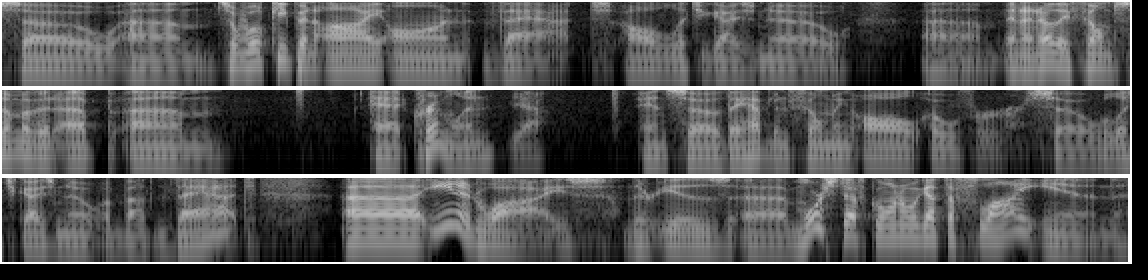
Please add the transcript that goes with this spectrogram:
So, um, so we'll keep an eye on that. I'll let you guys know. Um, and I know they filmed some of it up um, at Kremlin, yeah. and so they have been filming all over. So we'll let you guys know about that. Uh, Enid wise, there is uh, more stuff going on. We got the fly in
